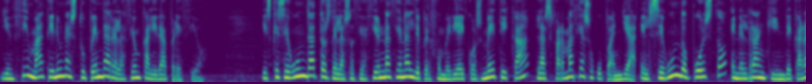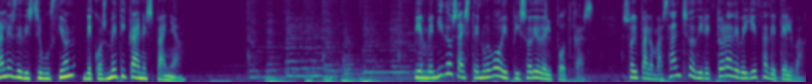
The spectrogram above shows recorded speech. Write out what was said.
y encima tiene una estupenda relación calidad-precio. Y es que según datos de la Asociación Nacional de Perfumería y Cosmética, las farmacias ocupan ya el segundo puesto en el ranking de canales de distribución de cosmética en España. Bienvenidos a este nuevo episodio del podcast. Soy Paloma Sancho, directora de belleza de Telva,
